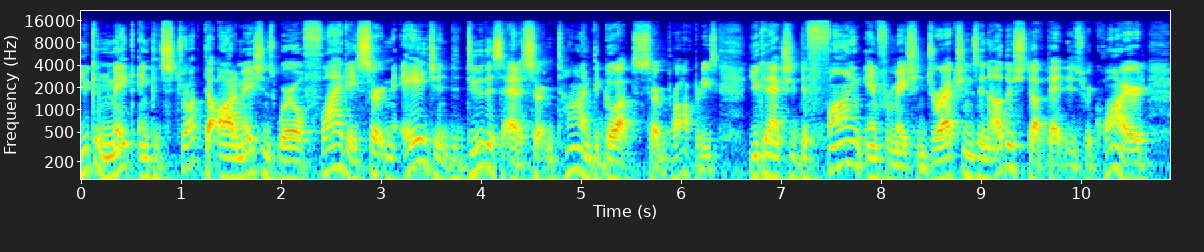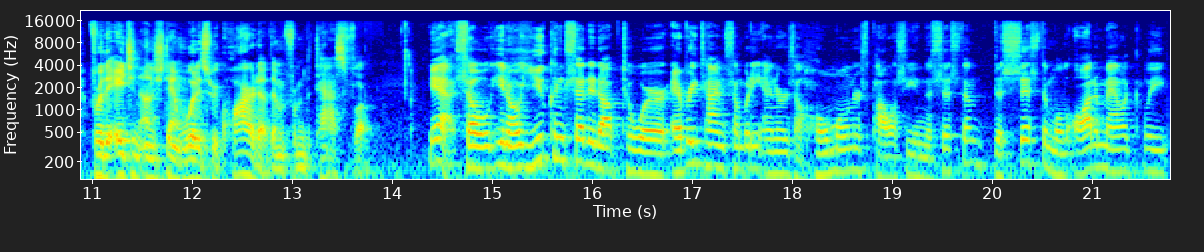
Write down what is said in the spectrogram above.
you can make and construct the automations where it'll flag a certain agent to do this at a certain time to go out to certain properties. You can actually define information, directions, and other stuff that is required for the agent to understand what is required of them from the task flow. Yeah, so you know you can set it up to where every time somebody enters a homeowner's policy in the system, the system will automatically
